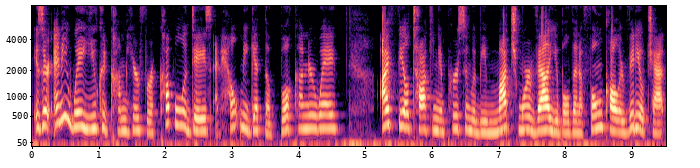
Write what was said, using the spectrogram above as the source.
Is there any way you could come here for a couple of days and help me get the book underway? I feel talking in person would be much more valuable than a phone call or video chat,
